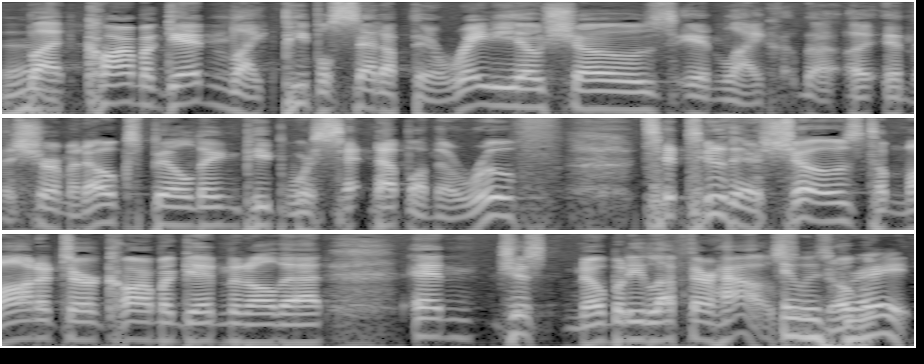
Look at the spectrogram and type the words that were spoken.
But Carmageddon, like people set up their radio shows in like the, uh, in the Sherman Oaks building. People were setting up on the roof to do their shows to monitor Carmageddon and all that, and just nobody left their house. It was Nobody- great.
